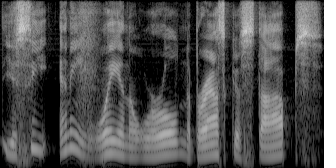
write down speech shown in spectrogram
you see any way in the world Nebraska stops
